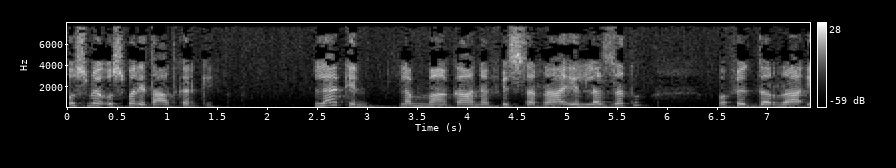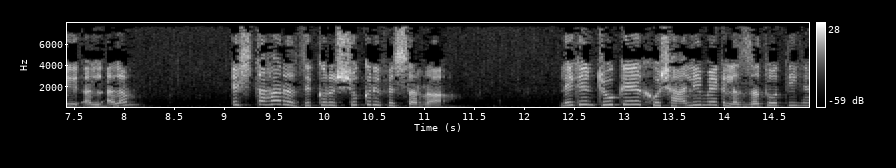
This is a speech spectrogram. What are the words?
اس میں اس پر اطاط کر کے۔ لیکن لما کا نفسرا لذت و پھر درا العلم اشتہار ذکر شکر فسرا لیکن چونکہ خوشحالی میں ایک لذت ہوتی ہے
